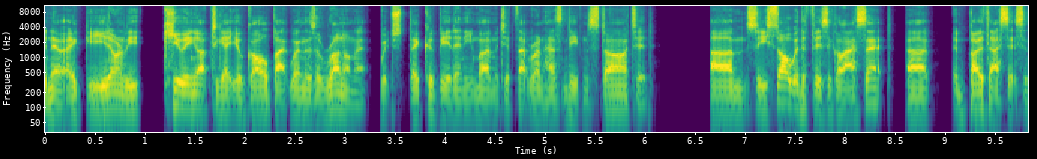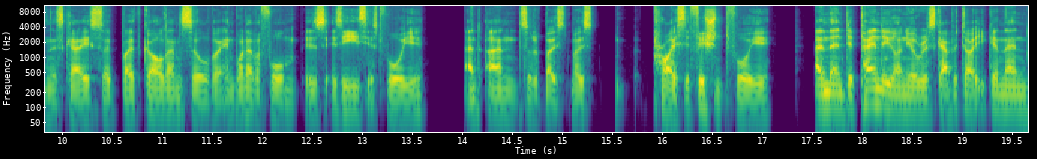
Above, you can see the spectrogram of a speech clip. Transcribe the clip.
you know you don't want to be queuing up to get your gold back when there's a run on it, which there could be at any moment if that run hasn't even started. Um, so you start with the physical asset, uh, both assets in this case, so both gold and silver in whatever form is is easiest for you, and and sort of most most price efficient for you. And then depending on your risk appetite, you can then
